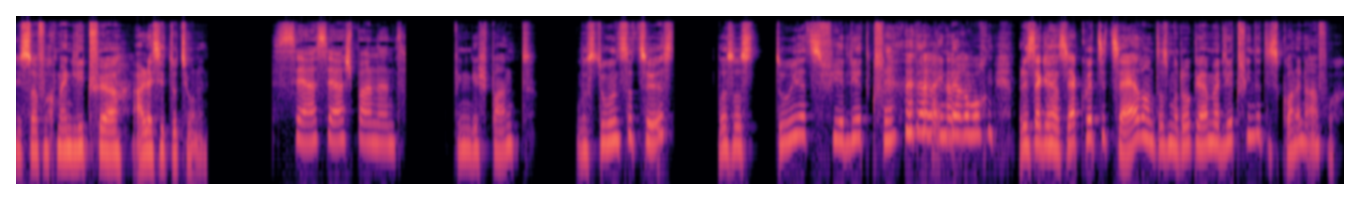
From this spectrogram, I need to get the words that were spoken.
ist einfach mein Lied für alle Situationen. Sehr, sehr spannend. Bin gespannt, was du uns erzählst. Was hast du jetzt für ein Lied gefunden in der Woche? Weil das ist eigentlich eine sehr kurze Zeit und dass man da gleich mal ein Lied findet, ist gar nicht einfach.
